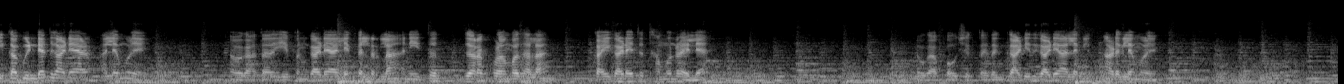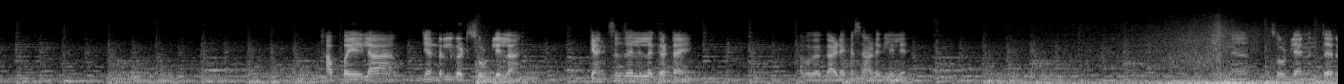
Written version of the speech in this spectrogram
एका पिंड्यात गाड्या आल्यामुळे बघा आता हे पण गाड्या आल्या कलरला आणि इथं जरा खोळंबा झाला. काही गाड्या इथं थांबून राहिल्या. बघा पाहू शकता इथं गाडीत गाड्या आल्या अडकल्यामुळे. हा पहिला जनरल गट सोडलेला. कॅन्सल झालेला गट आहे. हा बघा गाड्या कशा अडकलेल्या. आहेत सोडल्यानंतर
